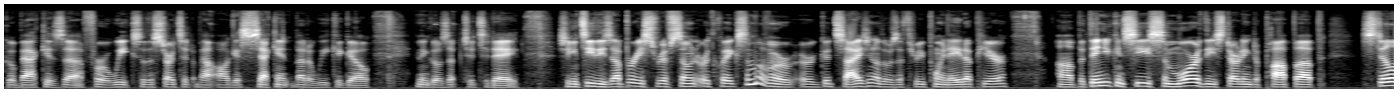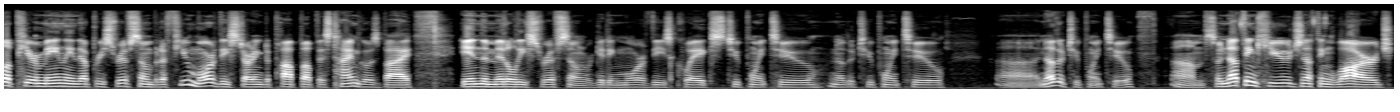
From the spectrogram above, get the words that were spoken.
go back is uh, for a week. So this starts at about August 2nd about a week ago and then goes up to today. So you can see these upper east rift zone earthquakes some of them are, are good size you know there was a 3.8 up here. Uh, but then you can see some more of these starting to pop up still appear mainly in the upper east rift zone but a few more of these starting to pop up as time goes by in the middle east rift zone we're getting more of these quakes 2.2 another 2.2 uh, another 2.2. Um, so nothing huge, nothing large,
